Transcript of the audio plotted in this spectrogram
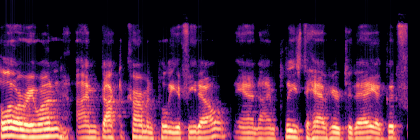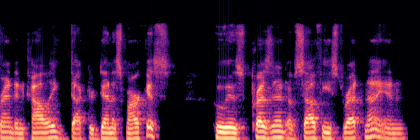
Hello, everyone. I'm Dr. Carmen Puliafito, and I'm pleased to have here today a good friend and colleague, Dr. Dennis Marcus, who is president of Southeast Retina in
